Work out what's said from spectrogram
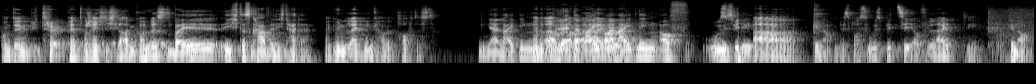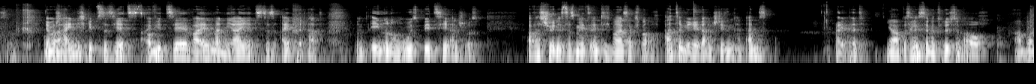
Und dein Trackpad wahrscheinlich nicht laden konntest, weil ich das Kabel nicht hatte. weil du ein Lightning-Kabel brauchtest. Ja, Lightning, Aber- aber- äh, dabei aber- war Lightning auf USB. USB-A. Genau. Und jetzt brauchst du USB-C auf Lightning. Genau. So. Ja, wahrscheinlich gibt's das jetzt offiziell, weil man ja jetzt das iPad hat und eh nur noch einen USB-C-Anschluss. Aber was schön ist, dass man jetzt endlich mal, sag ich mal, auch andere Geräte anschließen kann ans iPad. Ja, Das heißt ja natürlich dann auch, aber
